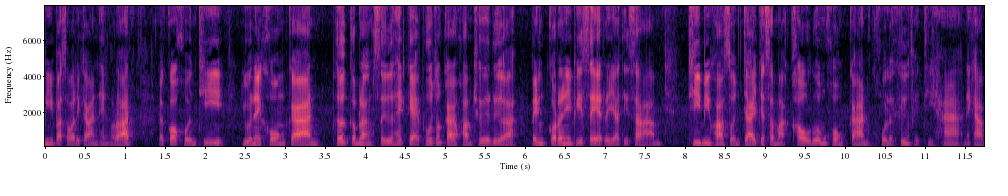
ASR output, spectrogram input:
มีบัตรสวัสดิการแห่งรัฐ แล้วก็คนที่อยู่ในโครงการเพิ่มกำลังซื้อให้แก่ผู้ต้องการความช่วยเหลือ เป็นกรณีพิเศษระยะที่ 3 ที่มีความสนใจจะสมัครเข้าร่วมโครงการคนละครึ่งเฟสที่5นะครับ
